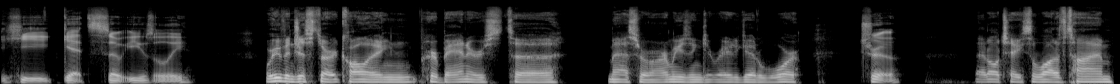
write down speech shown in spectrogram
he gets so easily. Or even just start calling her banners to mass her armies and get ready to go to war. True. That all takes a lot of time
